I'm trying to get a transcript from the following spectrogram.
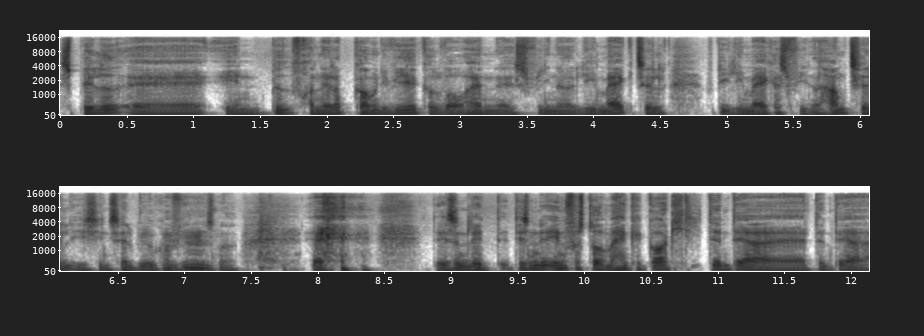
spillet øh, en bid fra netop Comedy Vehicle, hvor han øh, sviner Lee Mack til, fordi Lee Mack har svinet ham til i sin selvbiografi mm-hmm. og sådan noget. det er sådan lidt, det er sådan lidt indforstået, men han kan godt lide den der, øh, den der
